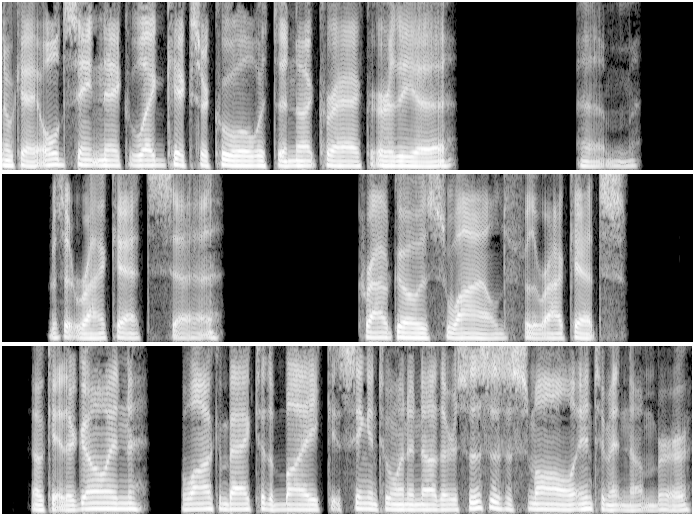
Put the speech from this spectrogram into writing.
okay, old Saint Nick leg kicks are cool with the nutcrack or the uh, um, what is it? Rockettes. Uh, crowd goes wild for the Rockettes. Okay, they're going walking back to the bike, singing to one another. So this is a small, intimate number.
